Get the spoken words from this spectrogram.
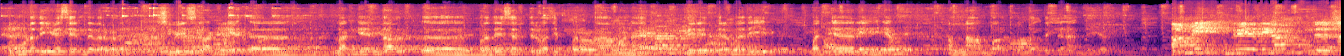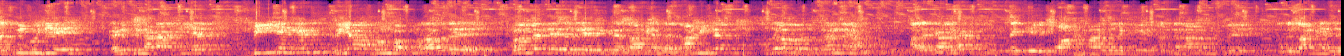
குங்குடதீவை சேர்ந்தவர்களும் சுவிஸ் லங்கே லங்கேந்தால் பிரதேசத்தில் வசிப்பவர்களான திரு திருமதி பஞ்சலிங்கம் அண்ணாம்பாள் குடும்பத்துக்கு நன்றிகள் சாமி இன்றைய தினம் இந்த சக்தி பூஜையை எடுத்து நடாத்திய பிரியங்கன் ரியா குடும்பம் அதாவது புலம்பெயர் தேசத்தில் இருக்கிற சாமி அந்த சாமியில முதலாவது பிறந்த நாள் அதற்காக இன்றைக்கு சுவாமிமார்களுக்கு அன்னதானம் என்று அந்த சாமி அந்த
